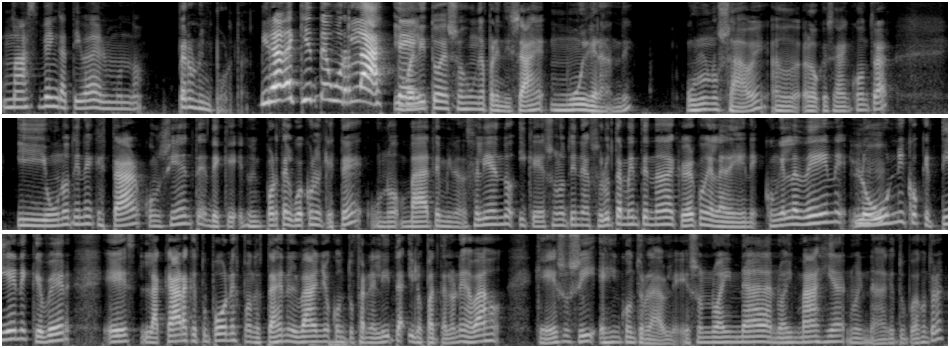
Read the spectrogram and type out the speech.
más vengativa del mundo. Pero no importa. Mira de quién te burlaste. Igualito eso es un aprendizaje muy grande. Uno no sabe a lo que se va a encontrar. Y uno tiene que estar consciente de que no importa el hueco en el que esté, uno va a terminar saliendo y que eso no tiene absolutamente nada que ver con el ADN. Con el ADN lo único que tiene que ver es la cara que tú pones cuando estás en el baño con tu franelita y los pantalones abajo, que eso sí es incontrolable. Eso no hay nada, no hay magia, no hay nada que tú puedas controlar.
